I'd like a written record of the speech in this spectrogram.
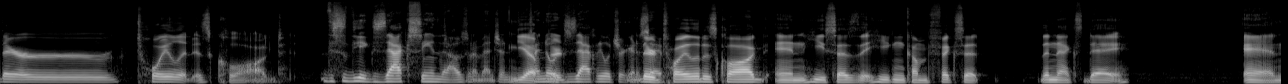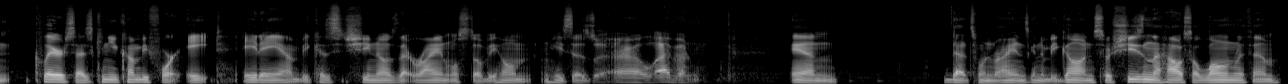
their toilet is clogged. this is the exact scene that I was going to mention. Yeah, I know exactly what you're going to say. Their toilet is clogged and he says that he can come fix it the next day. And Claire says, "Can you come before 8, 8 a.m. because she knows that Ryan will still be home." And he says, "Uh, 11. And that's when Ryan's going to be gone. So she's in the house alone with him.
